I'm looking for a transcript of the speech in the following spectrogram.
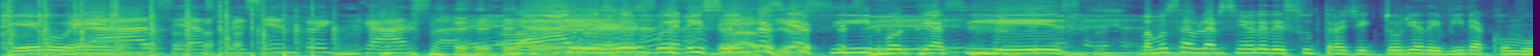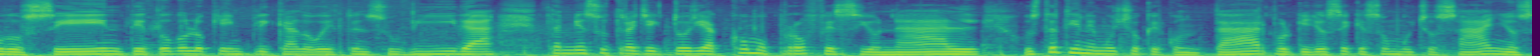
Qué bueno. Gracias, me siento en casa. ¿eh? Ay, eso es bueno. Y siéntase así, porque así es. Vamos a hablar, señores, de su trayectoria de vida como docente, todo lo que ha implicado esto en su vida, también su trayectoria como profesional. Usted tiene mucho que contar, porque yo sé que son muchos años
